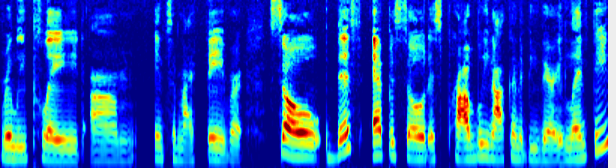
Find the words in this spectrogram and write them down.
really played um, into my favor. So, this episode is probably not going to be very very lengthy,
